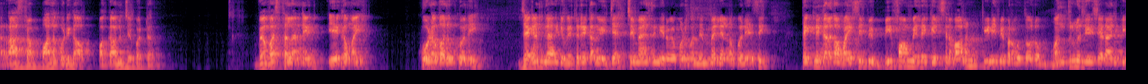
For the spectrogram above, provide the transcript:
రాష్ట్ర పాలకుడిగా పగ్గాలు చేపట్టారు. వ్యవస్థలన్నీ ఏకమై కూడబలుక్కొని జగన్ గారికి వ్యతిరేకంగా జస్ట్ ఇమాజిన్ ఇరవై మూడు మంది ఎమ్మెల్యేలను కొనేసి టెక్నికల్గా వైసీపీ బీఫామ్ మీదే గెలిచిన వాళ్ళను టీడీపీ ప్రభుత్వంలో మంత్రులు చేసేయడానికి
